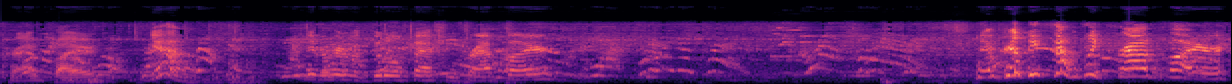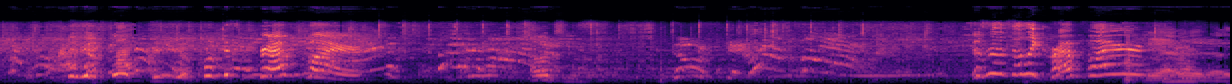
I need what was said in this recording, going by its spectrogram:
Crab fire. Yeah! Never heard of a good old fashioned crab fire? It really sounds like crab fire! what is crab fire? Oh jeez. Doesn't it sound like crab fire? Yeah, it really does.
